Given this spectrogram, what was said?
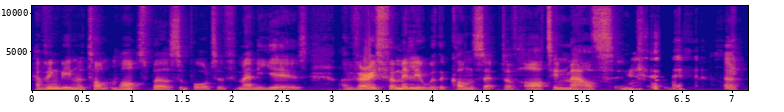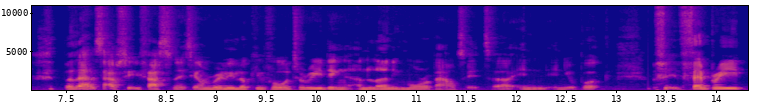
having been a Tottenham Hotspur supporter for many years, I'm very familiar with the concept of heart in mouth but that's absolutely fascinating. I'm really looking forward to reading and learning more about it uh, in, in your book. February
